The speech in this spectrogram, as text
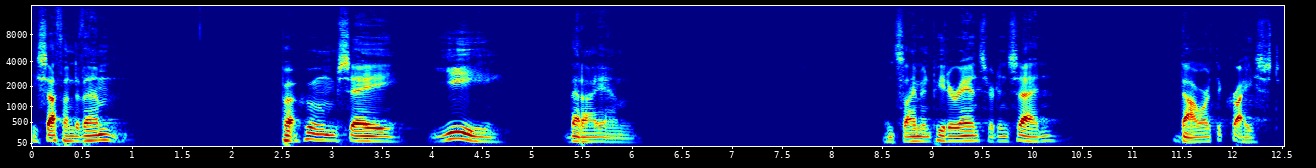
He saith unto them, But whom say ye that I am? And Simon Peter answered and said, Thou art the Christ,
